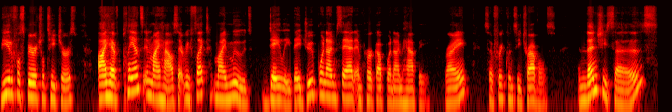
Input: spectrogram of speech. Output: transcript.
beautiful spiritual teachers. I have plants in my house that reflect my moods daily. They droop when I'm sad and perk up when I'm happy, right? So frequency travels. And then she says,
